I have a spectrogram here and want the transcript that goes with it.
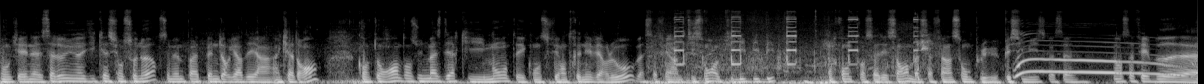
Donc une- ça donne une indication sonore, c'est même pas la peine de regarder un, un cadran. Quand on rentre dans une masse d'air qui monte et qu'on se fait entraîner vers le haut, bah, ça fait un petit son, un petit bip bip bip. Par contre, quand ça descend, bah, ça fait un son plus pessimiste. quoi. Ça... Non, ça fait... bleu.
